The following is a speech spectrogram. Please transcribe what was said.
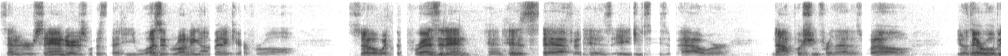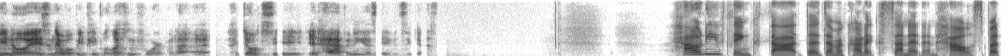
Senator Sanders, was that he wasn't running on Medicare for all. So with the president and his staff and his agencies of power not pushing for that as well, you know, there will be noise and there will be people looking for it, but I, I, I don't see it happening as David suggests. How do you think that the Democratic Senate and House, but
